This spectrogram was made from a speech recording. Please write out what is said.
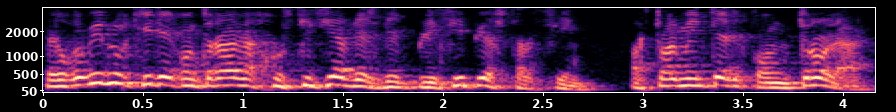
El gobierno quiere controlar la justicia desde el principio hasta el fin. Actualmente él controla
